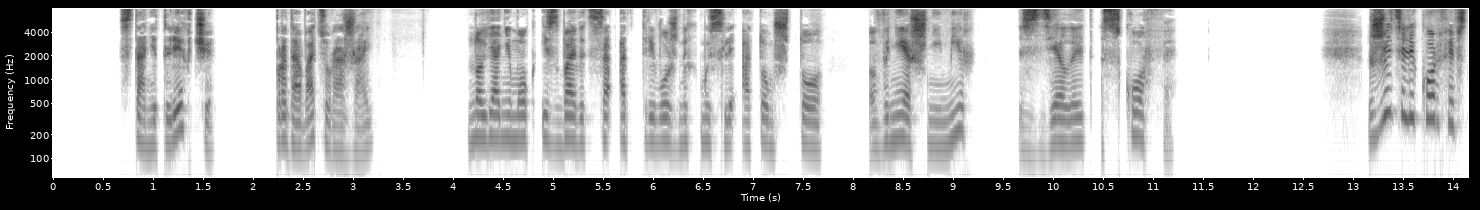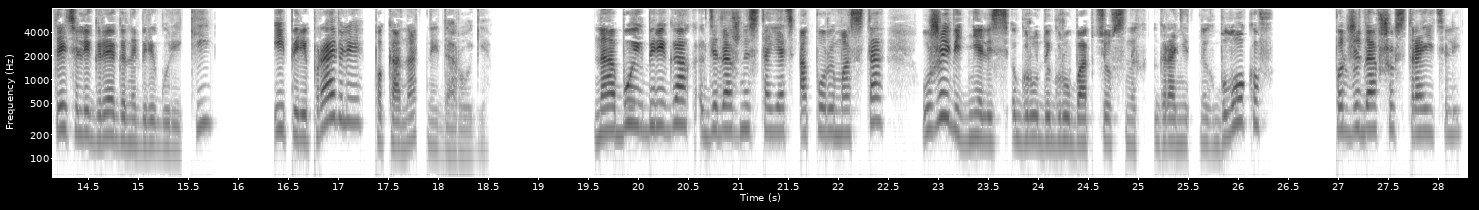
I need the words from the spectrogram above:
Станет легче продавать урожай. Но я не мог избавиться от тревожных мыслей о том, что внешний мир сделает с Корфе. Жители Корфе встретили Грега на берегу реки, и переправили по канатной дороге. На обоих берегах, где должны стоять опоры моста, уже виднелись груды грубо обтесанных гранитных блоков, поджидавших строителей.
